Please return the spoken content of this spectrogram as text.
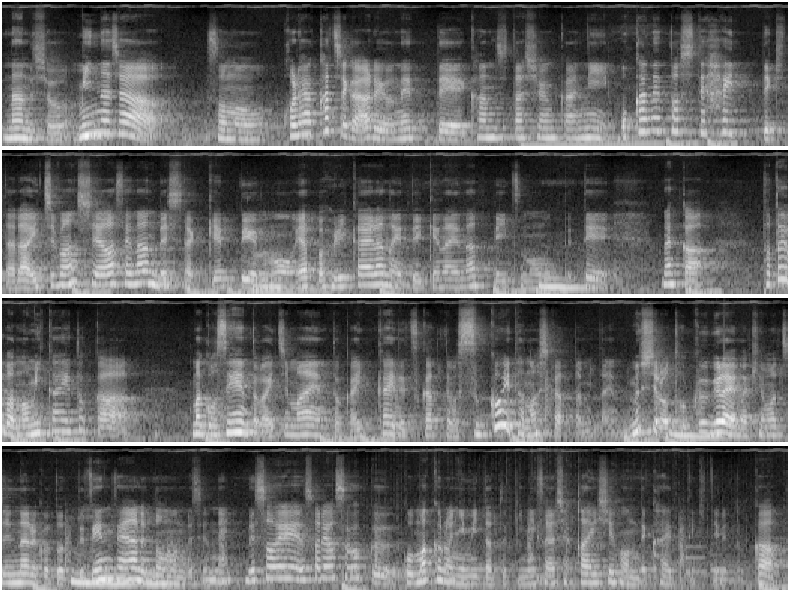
なんでしょう。みんなじゃあそのこれは価値があるよねって感じた瞬間にお金として入ってきたら一番幸せなんでしたっけっていうのをやっぱ振り返らないといけないなっていつも思ってて、うん、なんか例えば飲み会とかまあ、5,000円とか1万円とか1回で使ってもすっごい楽しかったみたいな。むしろ得ぐらいの気持ちになることって全然あると思うんですよね。でそういうそれをすごくこうマクロに見た時にそれは社会資本で返ってきてるとか、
